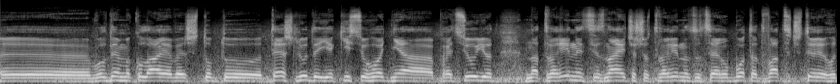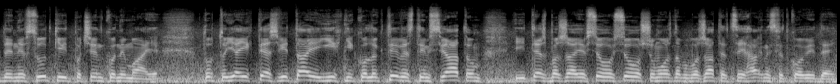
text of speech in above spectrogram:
е, Володимир Миколаєвич. Тобто теж люди, які сьогодні працюють на тваринниці, знаючи, що тваринницю це робота 24 години в сутки, відпочинку немає. Тобто я їх теж вітаю, їхні колективи з тим святом і теж бажаю всього-всього, що можна побажати в цей гарний святковий день.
